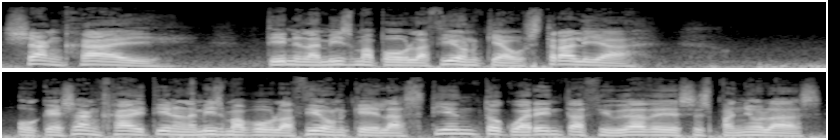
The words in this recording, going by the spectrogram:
Shanghai tiene la misma población que Australia o que Shanghai tiene la misma población que las 140 ciudades españolas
